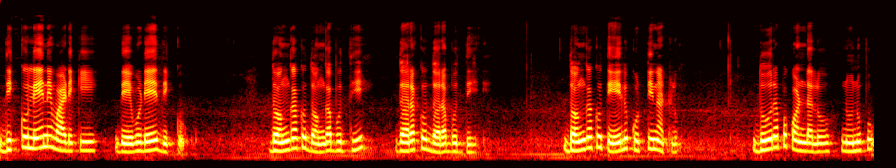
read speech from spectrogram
దిక్కులేని వాడికి దేవుడే దిక్కు. దొంగకు దొంగ బుద్ధి దొరకు దొరబుద్ధి దొంగకు తేలు కుట్టినట్లు. దూరపు కొండలు నునుపు.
